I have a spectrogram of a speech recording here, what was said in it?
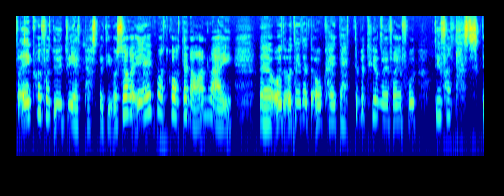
for jeg har jo fått utvidet perspektiv. Og så har jeg måttet gått en annen vei. Og, og tenkt at OK, dette betyr mye for Jan Frode. Og det er jo fantastisk.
